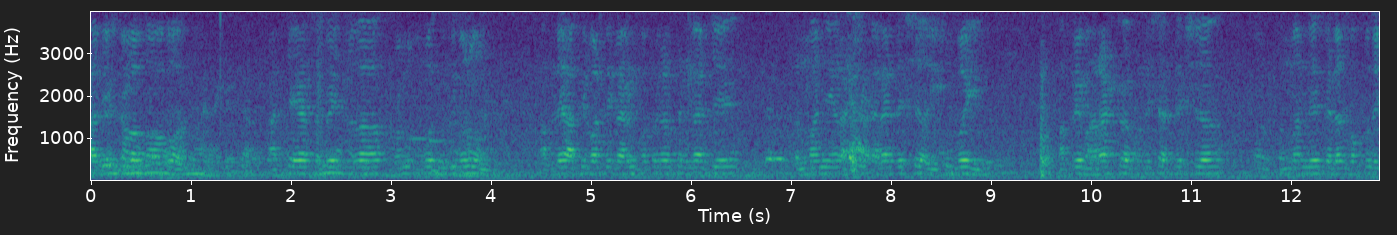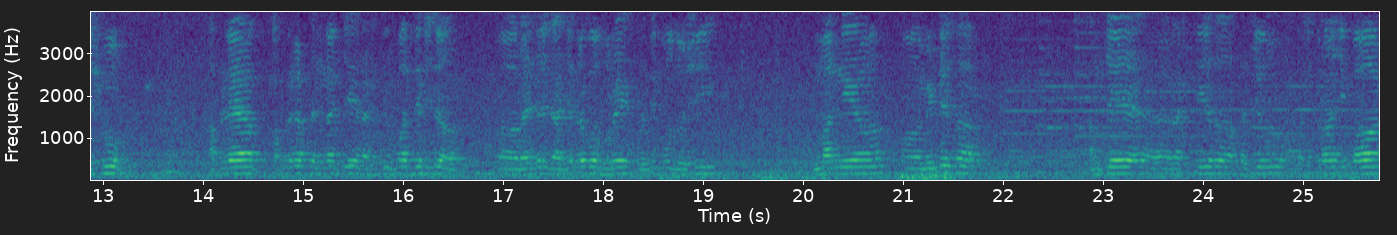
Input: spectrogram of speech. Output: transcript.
अधिष्ठानाबाबत आजच्या या सभेत मला प्रमुख उपस्थिती म्हणून आपल्या अखिल भारतीय ग्रामीण पत्रकार संघाचे सन्माननीय राष्ट्रीय कार्याध्यक्ष युसुफभाई आपले महाराष्ट्र प्रदेशाध्यक्ष सन्माननीय कैलास बाप्पू देशमुख आपल्या पत्रकार संघाचे राष्ट्रीय उपाध्यक्ष राजेंद्र राजेंद्रभाऊ भुरे प्रदीपभाऊ जोशी सन्माननीय अ, मिंटे सर आमचे राष्ट्रीय सचिव अशोकरावजी पवार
